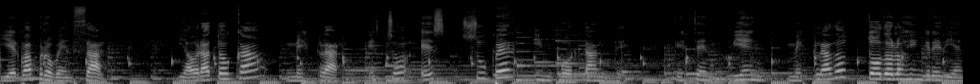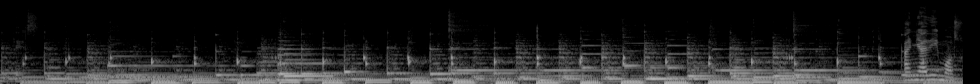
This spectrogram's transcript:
hierba provenzal. Y ahora toca mezclar. Esto es súper importante, que estén bien mezclados todos los ingredientes. Añadimos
